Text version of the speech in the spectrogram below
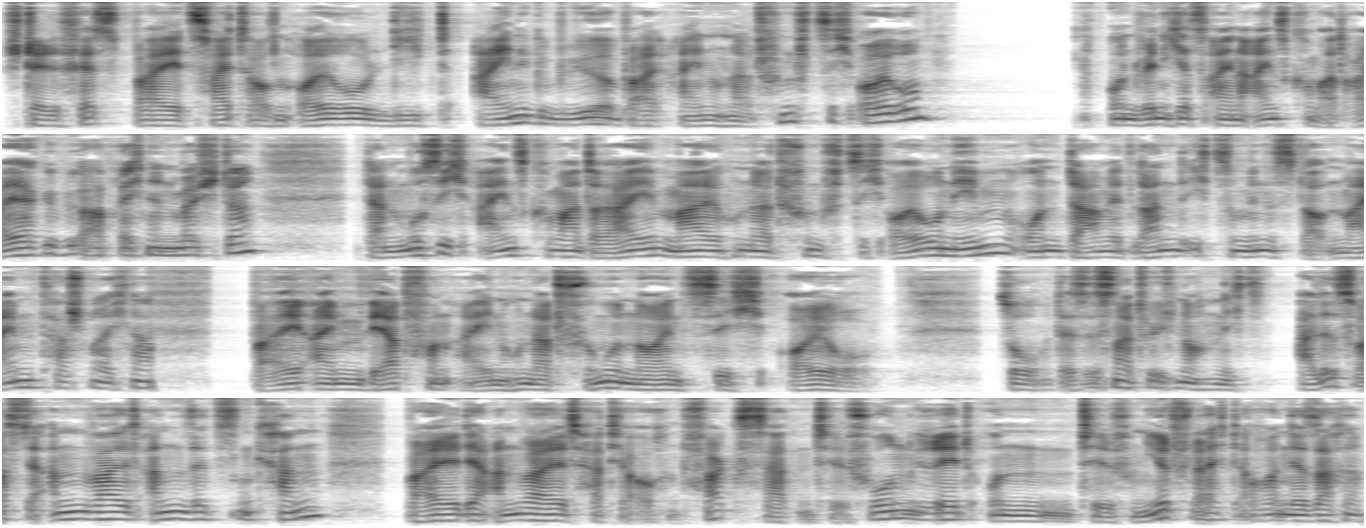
stelle fest, bei 2000 Euro liegt eine Gebühr bei 150 Euro. Und wenn ich jetzt eine 1,3er Gebühr abrechnen möchte, dann muss ich 1,3 mal 150 Euro nehmen und damit lande ich zumindest laut meinem Taschenrechner bei einem Wert von 195 Euro. So, das ist natürlich noch nicht alles, was der Anwalt ansetzen kann, weil der Anwalt hat ja auch ein Fax, hat ein Telefongerät und telefoniert vielleicht auch in der Sache.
